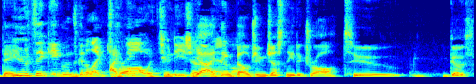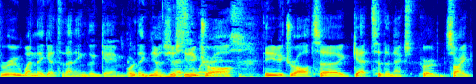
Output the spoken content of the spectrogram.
they. You think England's gonna like draw think- with Tunisia? yeah, I think Belgium just need a draw to go through when they get to that England game, or they just, just need a draw. They need a draw to get to the next, or sorry,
